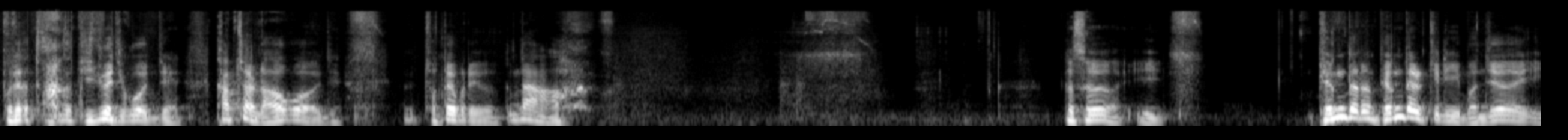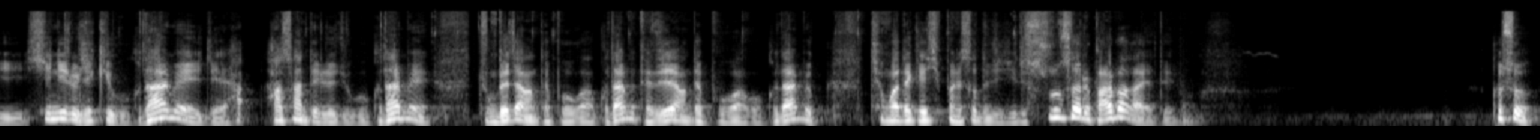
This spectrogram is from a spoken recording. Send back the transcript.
부대가 딱 뒤집어지고 이제 감찰 나오고 이제 좆대버리고 끝나. 그래서 이 병들은 병들끼리 먼저 이 신의를 지키고, 그 다음에 이제 하사한테 일려주고, 그 다음에 중대장한테 보고하고, 그 다음에 대대장한테 보고하고, 그 다음에 청와대 게시판에 서든지 이 순서를 밟아가야 돼요. 그래서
